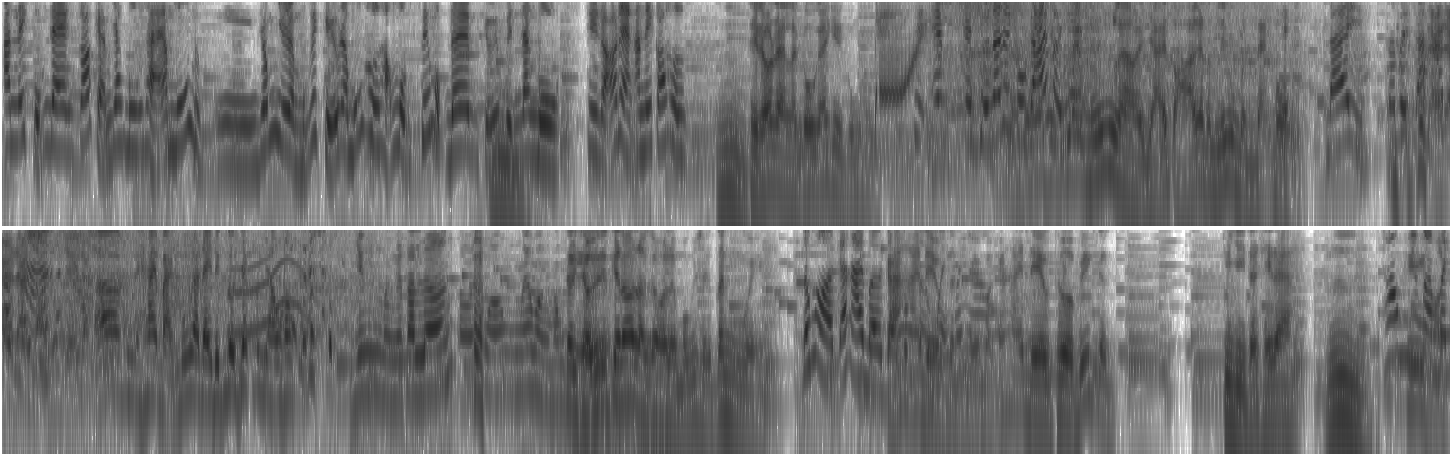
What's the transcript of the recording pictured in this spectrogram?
anh ấy cũng đang có cảm giác buông thả muốn được ừ, giống như là một cái kiểu là muốn hư hỏng một xíu một đêm kiểu như Ừ. mình đang buồn. Thì rõ ràng anh ấy có hư ừ. thì rõ ràng là cô gái kia cũng hư thì em em chưa nói đến cô gái mà chứ. Em muốn là giải tỏa cái tâm lý của mình đang buồn. Đây tại vì cả Đã, đã, đã, đã, chị đã. à, hai bạn muốn ra đây đứng đối chất với nhau không? Nhưng mà người ta lớn thôi đúng không? Nếu mà không thực sự cái đó là gọi là một cái sự tình nguyện. Đúng rồi cả hai bờ cả cũng hai tự đều nguyện tình nguyện và cả hai đều thừa biết được chuyện gì đã xảy ra. Ừ. không Khi nhưng mà mình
